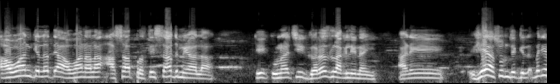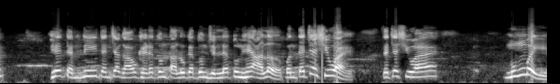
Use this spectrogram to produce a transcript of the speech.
आव्हान केलं त्या आव्हानाला असा प्रतिसाद मिळाला की कुणाची गरज लागली नाही. आणि हे असून देखील म्हणजे हे त्यांनी त्यांच्या गावखेड्यातून तालुक्यातून जिल्ह्यातून हे आलं पण त्याच्याशिवाय त्याच्याशिवाय मुंबई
